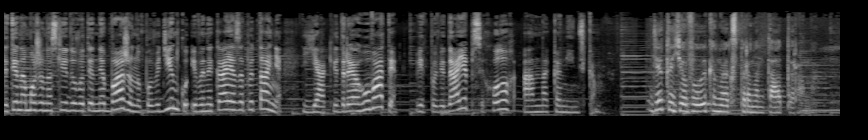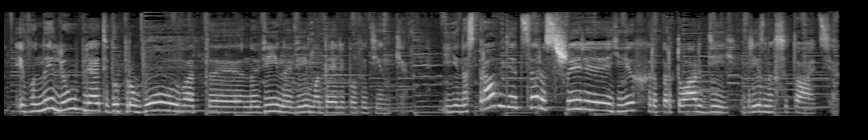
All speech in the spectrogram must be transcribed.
Дитина може наслідувати небажану поведінку, і виникає запитання, як відреагувати, відповідає психолог Анна Камінська. Діти є великими експериментаторами, і вони люблять випробовувати нові нові моделі поведінки. І насправді це розширює їх репертуар дій в різних ситуаціях.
